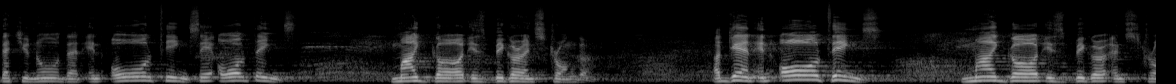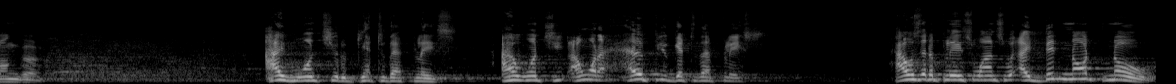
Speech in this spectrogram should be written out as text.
that you know that in all things, say all things, my God is bigger and stronger. Again, in all things, my God is bigger and stronger. I want you to get to that place. I want you, I want to help you get to that place. I was at a place once where I did not know.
